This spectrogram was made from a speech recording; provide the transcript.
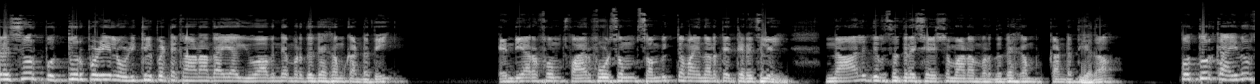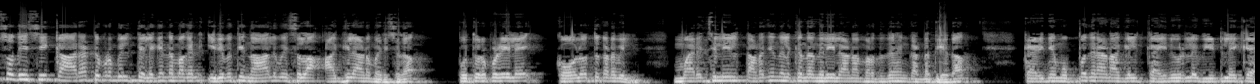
തൃശൂർ പുത്തൂർ പുഴയിൽ ഒഴുക്കിൽപ്പെട്ട് കാണാതായ യുവാവിന്റെ മൃതദേഹം കണ്ടെത്തി. എൻ ഡി ആർ എഫും ഫയർഫോഴ്സും സംയുക്തമായി നടത്തിയ തെരച്ചിലിൽ നാല് ദിവസത്തിന് ശേഷമാണ് മൃതദേഹം കണ്ടെത്തിയത്. പുത്തൂർ കൈനൂർ സ്വദേശി കാരാട്ടുപറമ്പിൽ തിലകന്റെ മകൻ ഇരുപത്തിനാല് വയസ്സുള്ള അഖിലാണ് മരിച്ചത്. പുത്തൂർപ്പുഴയിലെ കോലോത്തുകടവിൽ മരച്ചില്ലയിൽ തടഞ്ഞു നിൽക്കുന്ന നിലയിലാണ് മൃതദേഹം കണ്ടെത്തിയത്. കഴിഞ്ഞ മുപ്പതിനാണ് അഖിൽ കൈനൂരിലെ വീട്ടിലേക്ക്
